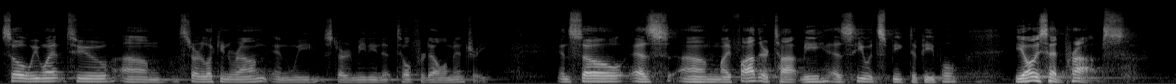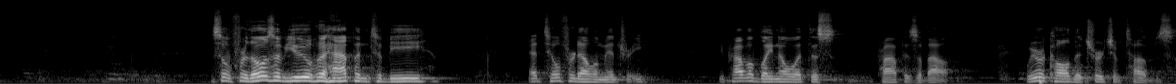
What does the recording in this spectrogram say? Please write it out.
So we went to, um, started looking around, and we started meeting at Tilford Elementary. And so, as um, my father taught me, as he would speak to people, he always had props. So, for those of you who happen to be at Tilford Elementary, you probably know what this prop is about. We were called the Church of Tubs.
